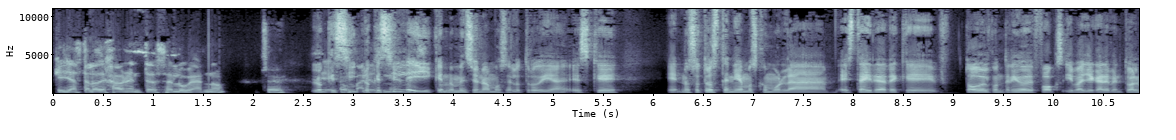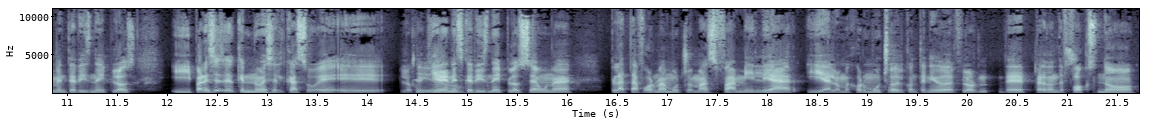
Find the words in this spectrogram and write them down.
Que ya hasta lo dejaron en tercer lugar, ¿no? Sí. Lo que con sí, lo que sí memes, leí que ¿no? no mencionamos el otro día es que eh, nosotros teníamos como la esta idea de que todo el contenido de Fox iba a llegar eventualmente a Disney Plus y parece ser que no es el caso. ¿eh? Eh, lo que Sí, quieren no. es que Disney Plus sea una plataforma mucho más familiar y a lo mejor mucho del contenido de Flor, de perdón de Fox no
